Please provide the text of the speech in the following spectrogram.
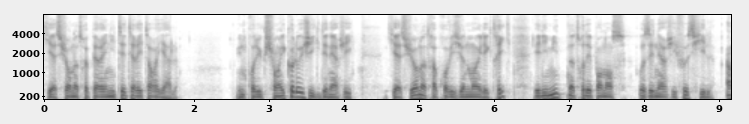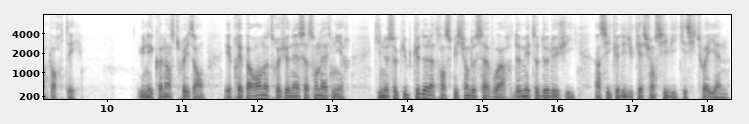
qui assure notre pérennité territoriale. Une production écologique d'énergie qui assure notre approvisionnement électrique et limite notre dépendance aux énergies fossiles importées. Une école instruisant et préparant notre jeunesse à son avenir, qui ne s'occupe que de la transmission de savoir, de méthodologie, ainsi que d'éducation civique et citoyenne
